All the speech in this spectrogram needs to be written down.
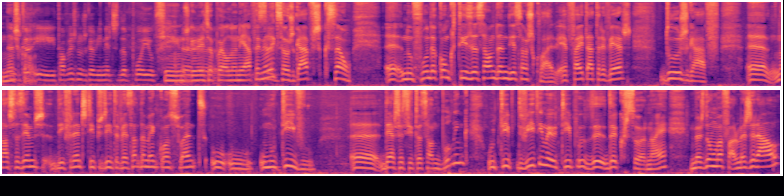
na nos escola. E talvez nos gabinetes de apoio. Sim, nos uh, gabinetes de apoio à aluno e à família, sim. que são os GAFs, que são, uh, no fundo, a concretização da mediação escolar. É feita através dos GAF. Uh, nós fazemos diferentes tipos de intervenção também consoante o, o, o motivo uh, desta situação de bullying, o tipo de vítima e o tipo de, de agressor, não é? Mas de uma forma geral,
